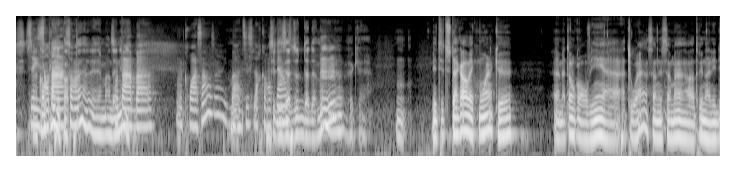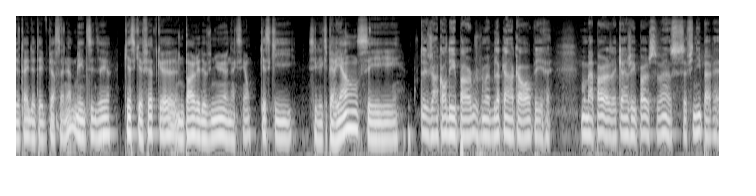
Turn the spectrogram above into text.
C'est- c'est ils sont plus en- important sont- à un moment Ils donné. sont en, bas, en croissance, hein, ils bâtissent leur C'est confiance. des adultes de demain. Mhm. là, fait que- Mais es-tu d'accord avec moi que, euh, mettons qu'on revient à, toi, sans nécessairement rentrer dans les détails de ta vie personnelle, mais tu dire qu'est-ce qui a fait qu'une peur est devenue une action? Qu'est-ce qui. C'est l'expérience, c'est. J'ai encore des peurs, je me bloque encore. Puis, euh, moi, ma peur, quand j'ai peur, souvent, ça finit par, euh,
